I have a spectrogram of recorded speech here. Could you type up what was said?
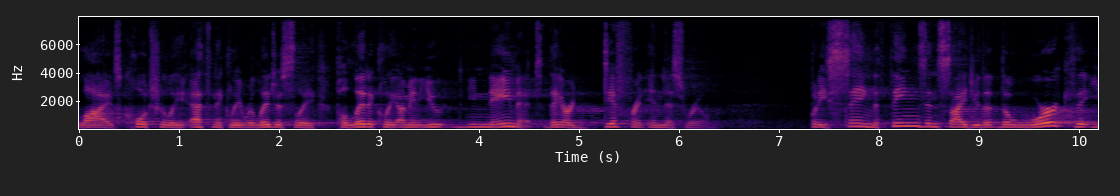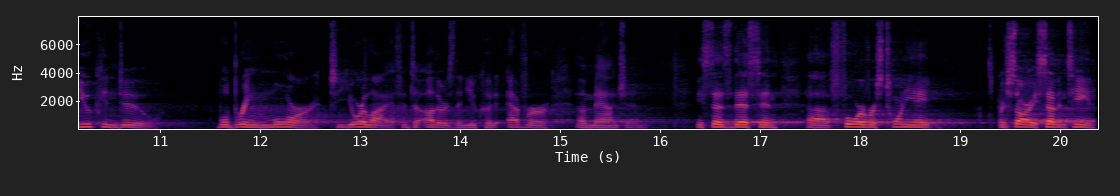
lives culturally ethnically religiously politically. I mean you, you name it they are different in this room. But he's saying the things inside you that the work that you can do will bring more to your life and to others than you could ever imagine. He says this in uh, 4 verse 28 or sorry, 17.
